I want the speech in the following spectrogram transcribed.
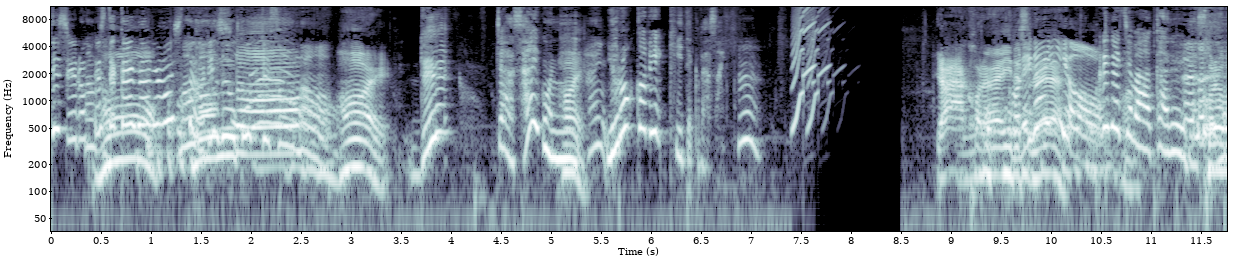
て収録した回がありました。真顔で怒ってそうなはい。で、じゃあ最後に、はい喜び聞いてください。うんいやー、これはいいですね。これがいいよこれが一番明るいですね。これを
